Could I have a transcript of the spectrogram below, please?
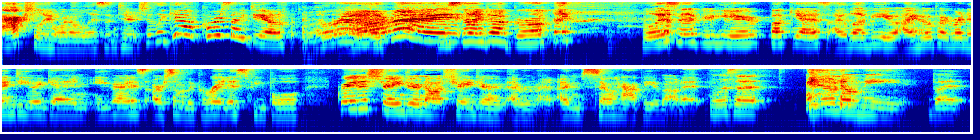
actually want to listen to it." She's like, "Yeah, of course I do." All All right. you signed up, girl. Melissa, if you're here, fuck yes, I love you. I hope I run into you again. You guys are some of the greatest people, greatest stranger, not stranger I've ever met. I'm so happy about it. Melissa, you don't know me, but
